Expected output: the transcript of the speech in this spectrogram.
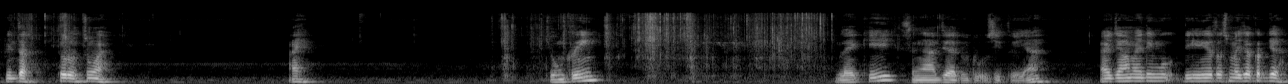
pintar. Turun semua. Ayo. Cungkring. Blacky sengaja duduk situ ya. Ayo jangan main di, di atas meja kerja.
